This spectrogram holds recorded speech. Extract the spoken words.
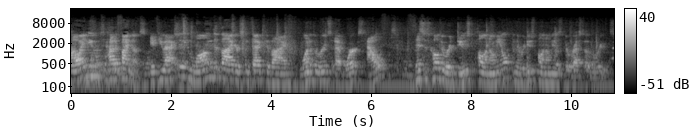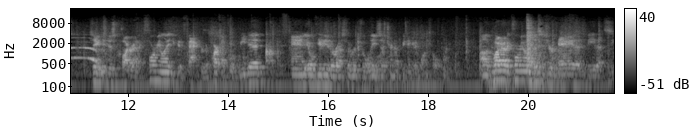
how I knew how to find those. If you actually long divide or synthetic divide one of the roots that works out, this is called the reduced polynomial, and the reduced polynomial is the rest of the roots. So you can just quadratic formula you could factor it apart like what we did, and it will give you the rest of the roots. Well, these just turned out to be negative ones the whole time. Uh, quadratic formula, this is your A, that's B, that's C.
